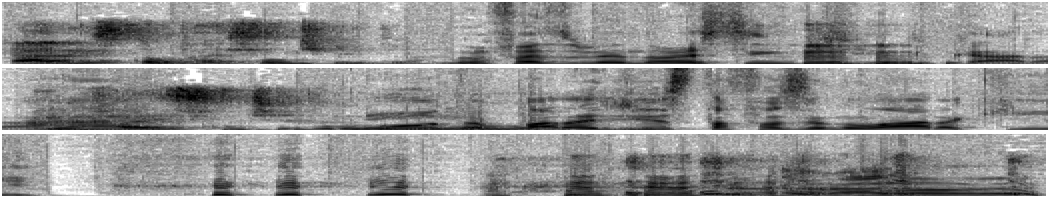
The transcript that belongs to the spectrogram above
Cara, isso não faz sentido. Não faz o menor sentido, cara. Não Ai, faz sentido nenhum. puta, para disso, tá fazendo ar aqui. Caralho.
